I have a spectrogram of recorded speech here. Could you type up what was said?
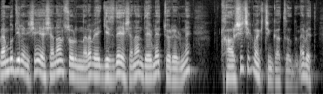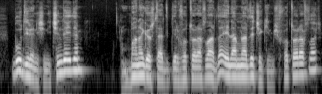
Ben bu direnişe yaşanan sorunlara ve gezide yaşanan devlet terörüne karşı çıkmak için katıldım. Evet bu direnişin içindeydim. Bana gösterdikleri fotoğraflar da eylemlerde çekilmiş fotoğraflar.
